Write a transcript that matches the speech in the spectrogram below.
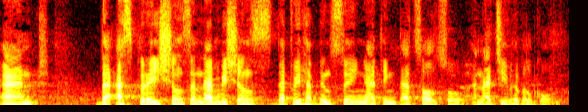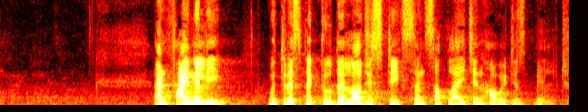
and the aspirations and ambitions that we have been seeing, I think that's also an achievable goal. And finally, with respect to the logistics and supply chain, how it is built.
